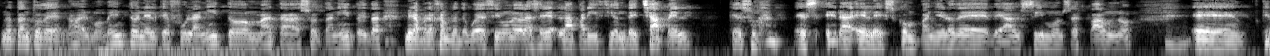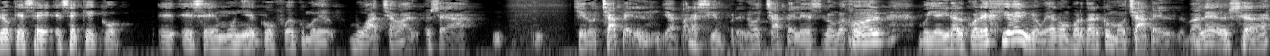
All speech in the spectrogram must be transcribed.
no tanto de, no, el momento en el que fulanito mata a sotanito y tal. Mira, por ejemplo, te a decir uno de las series, la aparición de Chapel, que es, es era el ex compañero de, de Al Simmons Spawn, ¿no? Eh, creo que ese, ese queco, e, ese muñeco fue como de, buah, chaval, o sea, quiero Chapel ya para siempre, ¿no? Chapel es lo mejor, voy a ir al colegio y me voy a comportar como Chapel, ¿vale? O sea,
